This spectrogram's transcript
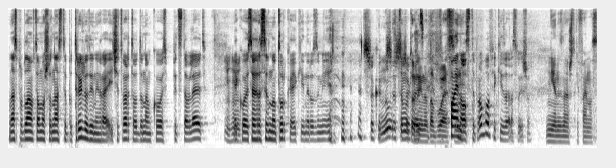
в нас проблема в тому, що в нас, типу, три людини грає, і четвертого до нам когось підставляють, Мгм. якогось агресивного турка, який не розуміє, що Ну, що- що цьому теж іноді буває. свій- ти пробував, який зараз вийшов? Ні, не знаю, що таке Finals.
